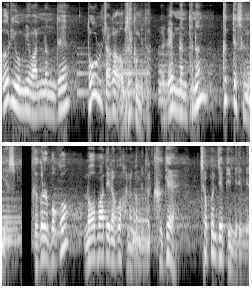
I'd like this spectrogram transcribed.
어려움이 왔는데 도울 자가 없을 겁니다. 렘넌트는 그때 승리했습니다. 그걸 보고 노바디라고 하는 겁니다. 그게 첫 번째 비밀입니다.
